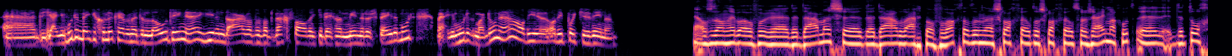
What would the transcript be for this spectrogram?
Uh, dus ja, je moet een beetje geluk hebben met de loting. Hè. Hier en daar, dat het wat wegvalt, dat je tegen een mindere speler moet. Maar ja, je moet het maar doen, hè. Al, die, al die potjes winnen. Ja, als we het dan hebben over uh, de dames, de, daar hadden we eigenlijk wel verwacht dat een slagveld een slagveld zou zijn. Maar goed, toch,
